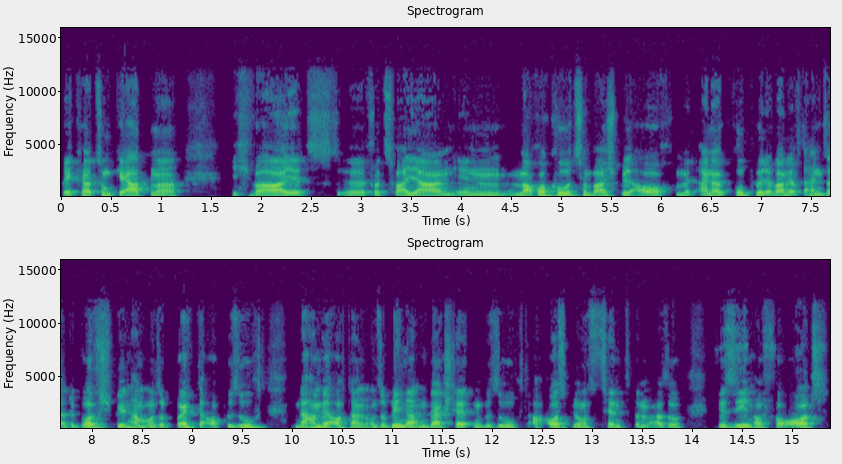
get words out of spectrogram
Bäcker, zum Gärtner. Ich war jetzt äh, vor zwei Jahren in Marokko zum Beispiel auch mit einer Gruppe. Da waren wir auf der einen Seite Golf spielen, haben unsere Projekte auch besucht. Und da haben wir auch dann unsere Behindertenwerkstätten besucht, auch Ausbildungszentren. Also wir sehen auch vor Ort,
